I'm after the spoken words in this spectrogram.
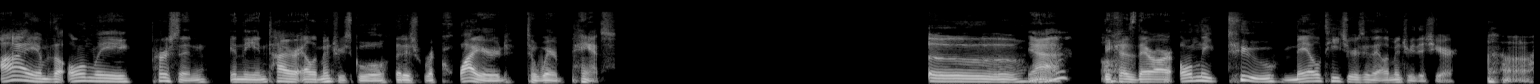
I am the only person in the entire elementary school that is required to wear pants. Oh, Yeah. Oh. Because there are only two male teachers in the elementary this year. Uh-huh.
